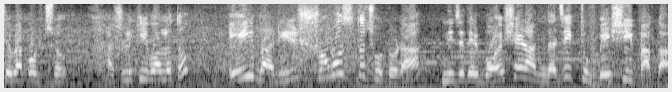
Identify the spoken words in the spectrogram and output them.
সেবা করছ। আসলে কি বলো তো এই বাড়ির সমস্ত ছোটরা নিজেদের বয়সের আন্দাজে একটু বেশি পাকা।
